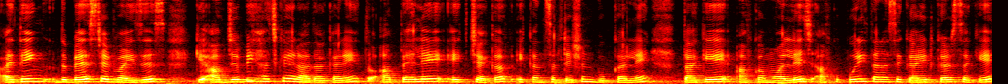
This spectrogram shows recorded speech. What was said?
I think the best advise कि आप जब भी हज का इरादा करें तो आप पहले एक चेकअप एक कंसल्टेशन बुक कर लें, ताकि आपका मॉलेज आपको पूरी तरह से गाइड कर सके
